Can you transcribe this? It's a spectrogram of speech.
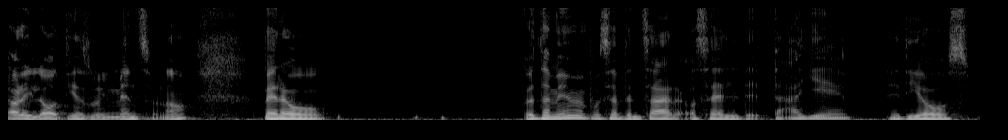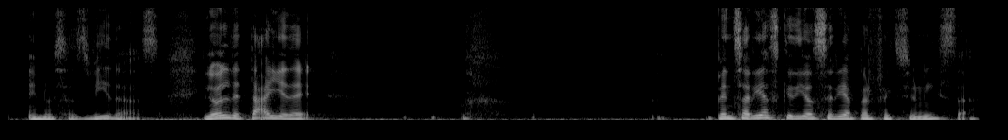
Ahora y luego tienes lo inmenso, ¿no? Pero, pero también me puse a pensar, o sea, el detalle de Dios en nuestras vidas. Y luego el detalle de... Pensarías que Dios sería perfeccionista.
